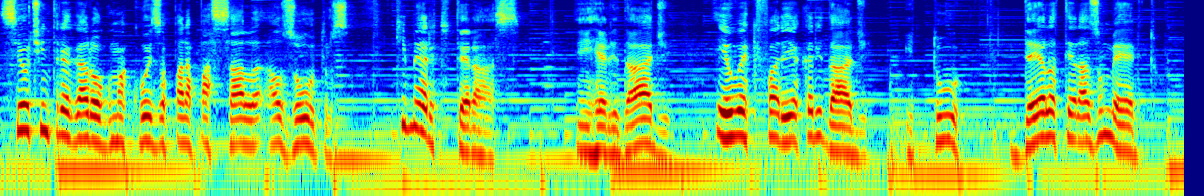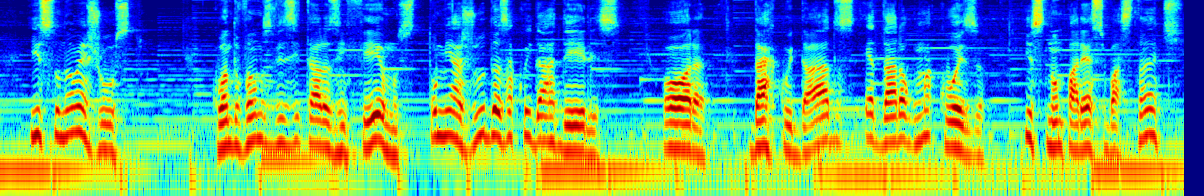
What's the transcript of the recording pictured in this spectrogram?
Se eu te entregar alguma coisa para passá-la aos outros, que mérito terás? Em realidade, eu é que farei a caridade, e tu dela terás um mérito. Isso não é justo. Quando vamos visitar os enfermos, tu me ajudas a cuidar deles. Ora, dar cuidados é dar alguma coisa. Isso não parece bastante?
